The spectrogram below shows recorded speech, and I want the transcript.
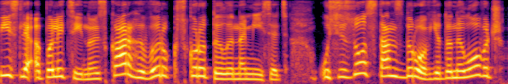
Після апеляційної скарги вирок скоротили на місяць. У СІЗО стан здоров'я Данилович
